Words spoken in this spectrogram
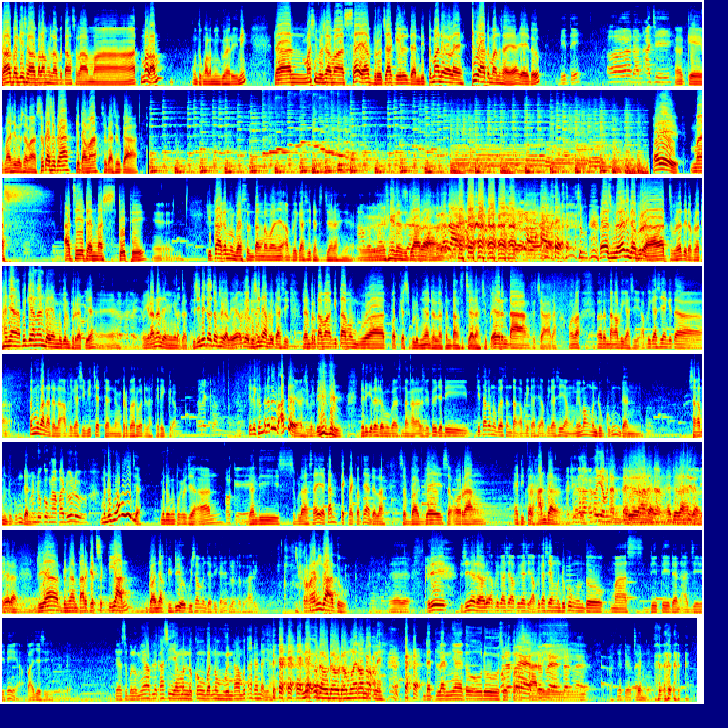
Selamat pagi, selamat malam, selamat petang, selamat malam untuk malam minggu hari ini. Dan masih bersama saya Bro Cakil dan ditemani oleh dua teman saya yaitu DT Eh, dan Aji Oke, masih bersama suka-suka, kita mah suka-suka. Oke, Mas Aceh dan Mas DT eh, kita akan membahas tentang namanya aplikasi dan sejarahnya Aplikasi dan sejarah. Se- eh, sebenarnya tidak berat, sebenarnya tidak berat. Hanya pikiran anda yang bikin berat ya. Eh, Pikiran anda yang bikin berat. Di sini cocok sekali ya. Oke, di sini aplikasi. Dan pertama kita membuat podcast sebelumnya adalah tentang sejarah juga. Eh tentang sejarah. Mohon maaf, eh, tentang aplikasi. Aplikasi yang kita temukan adalah aplikasi widget dan yang terbaru adalah Telegram. Telegram Telegram ternyata ada ya seperti itu. Jadi kita sudah membahas tentang hal-hal itu. Jadi kita akan membahas tentang aplikasi-aplikasi yang memang mendukung dan sangat mendukung dan Mendukung apa dulu? mendukung apa saja? Mendukung pekerjaan. Oke Dan di sebelah saya kan track recordnya adalah sebagai seorang editor handal. Editor handal. Oh iya benar Editor handal, editor handal. ya. Dia dengan target sekian banyak video bisa menjadikannya dalam satu hari. Keren nggak tuh? Ya, ya. Jadi di sini ada aplikasi-aplikasi, aplikasi yang mendukung untuk Mas DT dan AJ ini apa aja sih? Ya sebelumnya aplikasi yang mendukung buat numbuhin rambut ada ndak ya? Ini udah udah udah mulai rontok nih. Deadline-nya itu udah super deadline, sekali. deadline, deadline. Maksudnya deadline ya.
